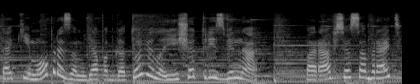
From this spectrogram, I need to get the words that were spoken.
Таким образом, я подготовила еще три звена. Пора все собрать.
